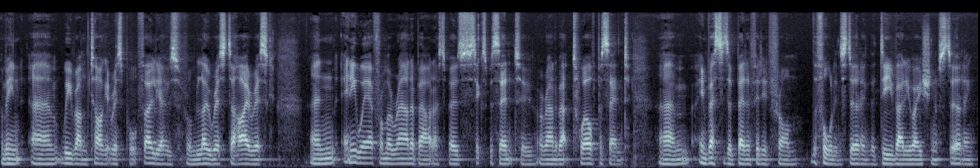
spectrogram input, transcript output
I mean, um, we run target risk portfolios from low risk to high risk and anywhere from around about, I suppose, 6% to around about 12%. Um, investors have benefited from the fall in sterling, the devaluation of sterling.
